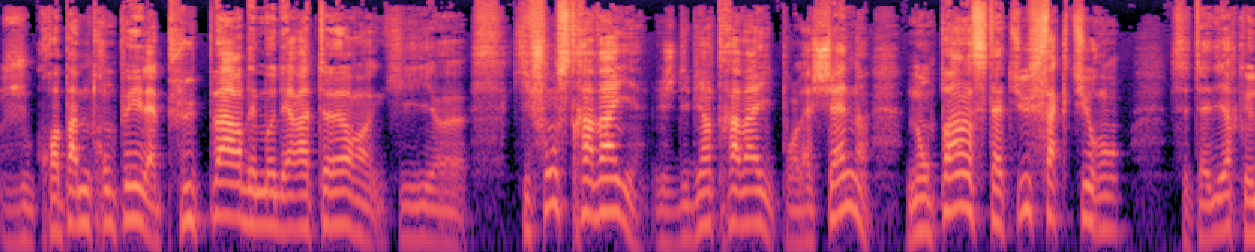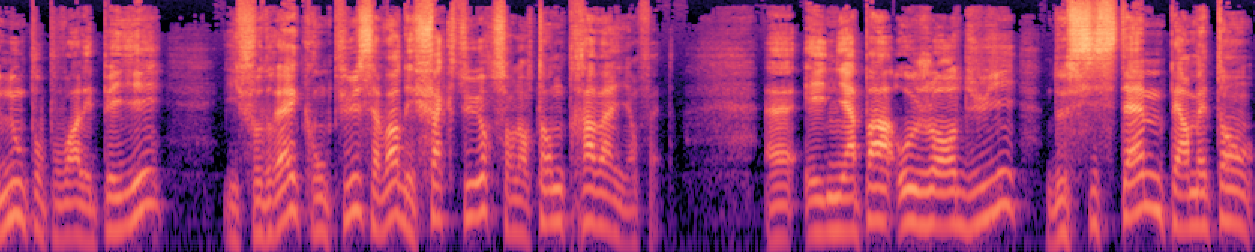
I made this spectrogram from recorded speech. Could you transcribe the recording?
je ne crois pas me tromper, la plupart des modérateurs qui, euh, qui font ce travail, je dis bien travail pour la chaîne, n'ont pas un statut facturant. C'est-à-dire que nous, pour pouvoir les payer, il faudrait qu'on puisse avoir des factures sur leur temps de travail, en fait. Euh, et il n'y a pas aujourd'hui de système permettant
